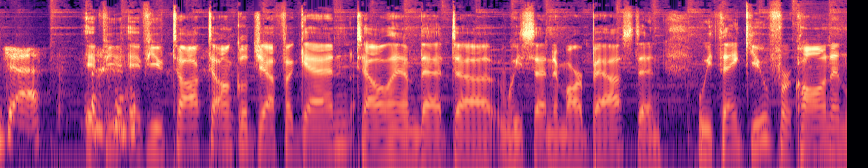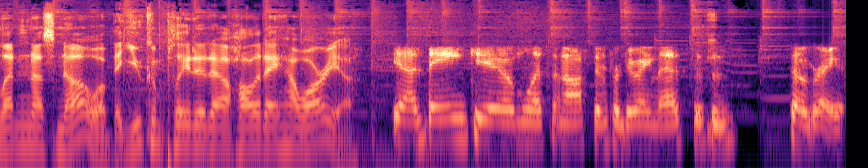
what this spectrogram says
Jeff. If you if you talk to Uncle Jeff again, tell him that uh, we send him our best, and we thank you for calling and letting us know that you completed a holiday. How are you? Yeah, thank you, Melissa and Austin, for doing this. This is so great.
